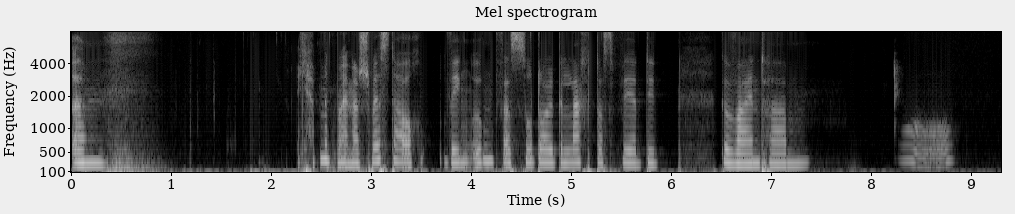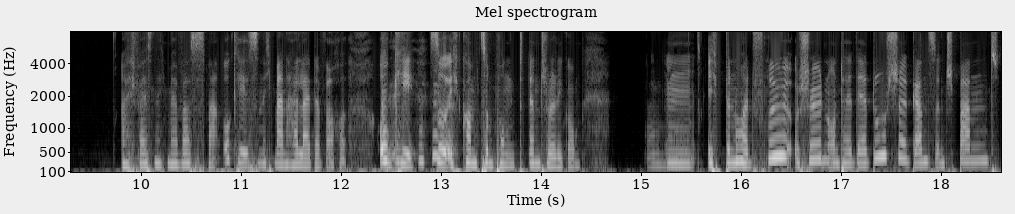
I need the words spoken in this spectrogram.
Ähm, ich habe mit meiner Schwester auch wegen irgendwas so doll gelacht, dass wir die geweint haben. Oh. Ah, Ich weiß nicht mehr, was es war. Okay, ist nicht mein Highlight der Woche. Okay, so, ich komme zum Punkt. Entschuldigung. Mhm. Mm, Ich bin heute früh schön unter der Dusche, ganz entspannt,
